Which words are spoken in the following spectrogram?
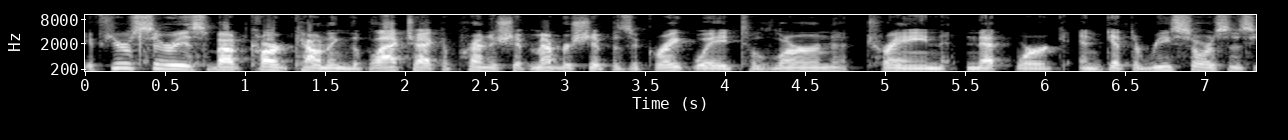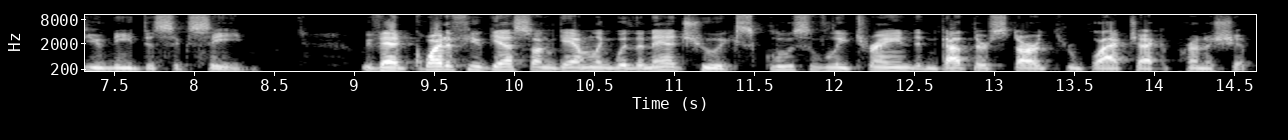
If you're serious about card counting, the Blackjack Apprenticeship membership is a great way to learn, train, network, and get the resources you need to succeed. We've had quite a few guests on Gambling with an Edge who exclusively trained and got their start through Blackjack Apprenticeship.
